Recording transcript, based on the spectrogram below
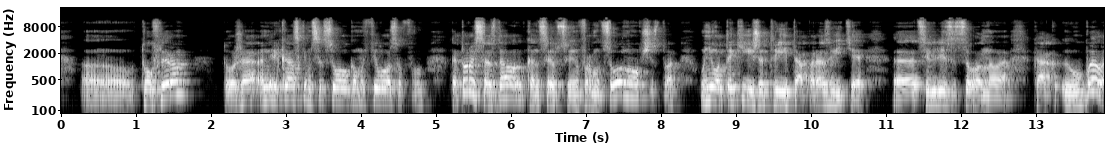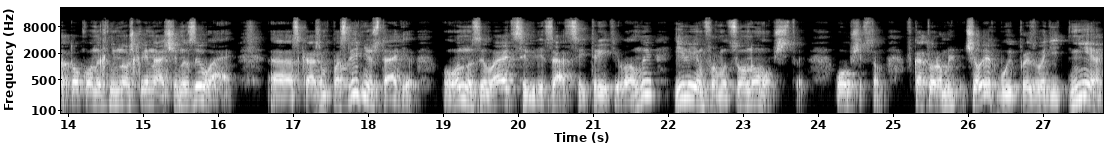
Тофлером тоже американским социологом и философом, который создал концепцию информационного общества. У него такие же три этапа развития э, цивилизационного, как и у Белла, только он их немножко иначе называет. Э, скажем, последнюю стадию он называет цивилизацией третьей волны или информационным обществом. Обществом, в котором человек будет производить не э,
